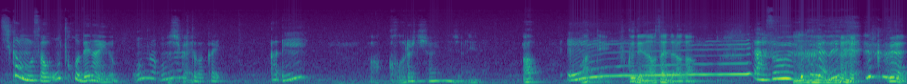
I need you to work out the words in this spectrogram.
しかもさ、男出ないの？女女の人ばっかり。あ、え？ー、あこれちゃいんじゃねえあえー、待って服で直されたらあかん。あ、そう服がね、服が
